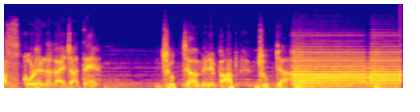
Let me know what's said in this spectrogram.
दस कोड़े लगाए जाते हैं। झुक जा मेरे बाप झुक जा। Bye.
